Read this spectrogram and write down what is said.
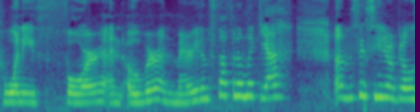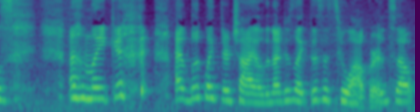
24 and over and married and stuff. And I'm like, yeah, um, 16 year old girls. I'm like, I look like their child, and I'm just like, this is too awkward. So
